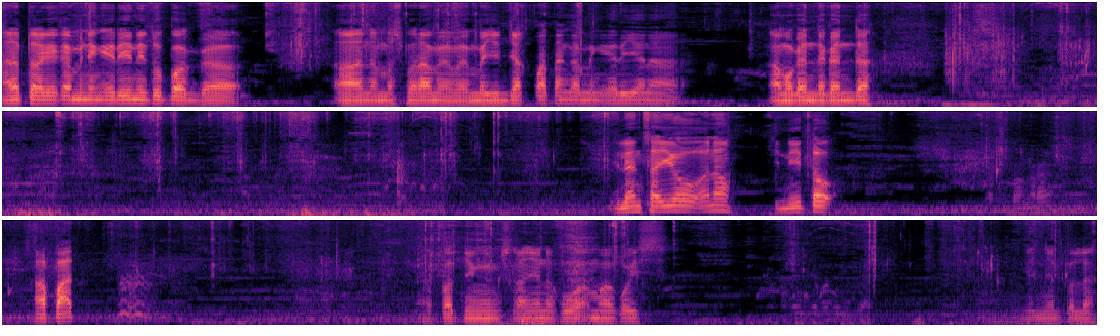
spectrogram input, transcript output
Hanap talaga kami ng area nito pag ah, ah, na mas marami. May, may jackpotan kaming area na ah, maganda-ganda. Ilan sa'yo, ano? Sinito? Apat? Apat yung sa kanya nakuha mga kois. Ganyan pala.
